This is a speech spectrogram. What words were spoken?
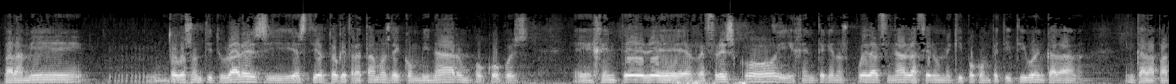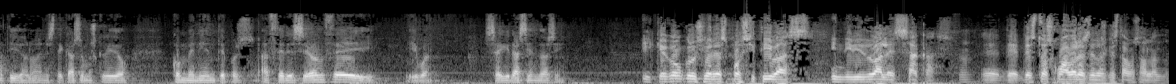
Para mí mm, todos son titulares y es cierto que tratamos de combinar un poco pues eh, gente de refresco y gente que nos pueda al final hacer un equipo competitivo en cada en cada partido, ¿no? En este caso hemos creído conveniente pues hacer ese 11 y, y bueno, seguirá siendo así. ¿Y qué conclusiones positivas individuales sacas ¿no? Eh, de, de estos jugadores de los que estamos hablando?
